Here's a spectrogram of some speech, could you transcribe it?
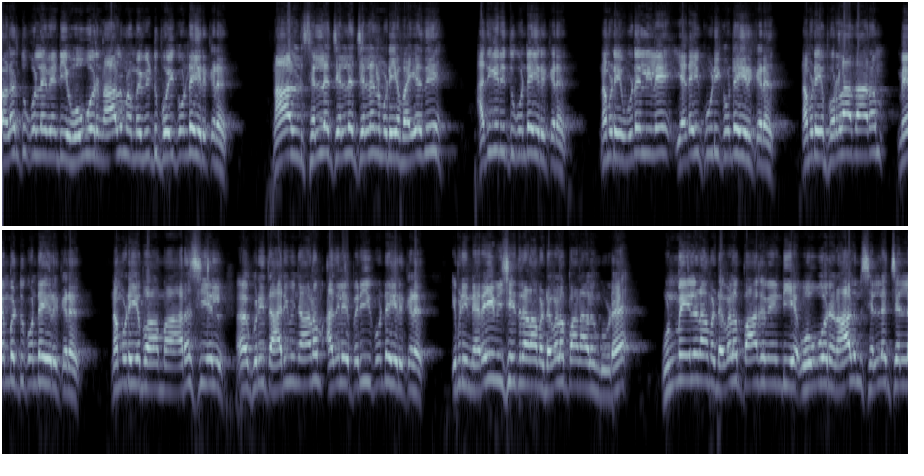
வளர்த்து கொள்ள வேண்டிய ஒவ்வொரு நாளும் நம்ம வீட்டு போய்க்கொண்டே இருக்கிறது. நாள் செல்ல செல்ல செல்ல நம்முடைய வயது அதிகரித்து கொண்டே இருக்கிறது. நம்முடைய உடலிலே எடை கூடிக்கொண்டே இருக்கிறது. நம்முடைய பொருளாதாரம் மேம்பட்டு கொண்டே இருக்கிறது. நம்முடைய அரசியல் குறித்த அறிவு ஞானம் அதிலே பெருகிக்கொண்டே இருக்கிறது. இப்படி நிறைய விஷயத்துல நாம டெவலப் ஆனாலும் கூட உண்மையில நாம டெவலப் ஆக வேண்டிய ஒவ்வொரு நாளும் செல்ல செல்ல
